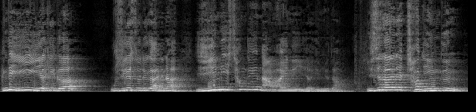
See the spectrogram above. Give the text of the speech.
근데 이 이야기가 우스갯소리가 아니라 이미 성경에 나와 있는 이야기입니다. 이스라엘의 첫 임금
